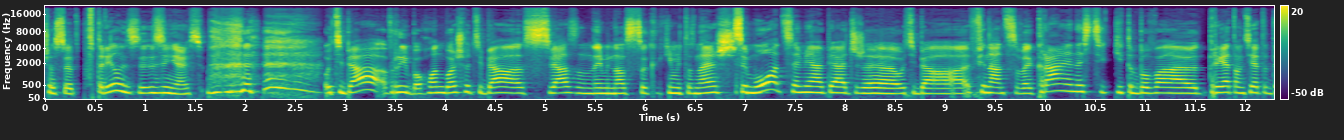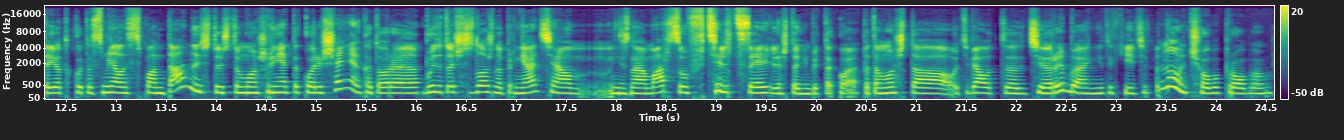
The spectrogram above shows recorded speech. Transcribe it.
Сейчас я это повторила, извиняюсь. у тебя в рыбах, он больше у тебя связан именно с какими-то, знаешь, с эмоциями, опять же, у тебя финансовые крайности какие-то бывают, при этом тебе это дает какую-то смелость, спонтанность, то есть ты можешь принять такое решение, которое будет очень сложно принять, не знаю, Марсу в тельце или что-нибудь такое, потому что у тебя вот эти рыбы, они такие, типа, ну, что, попробуем.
